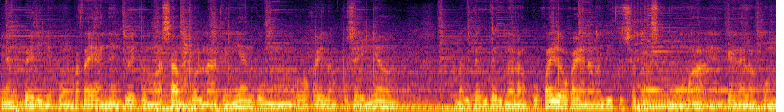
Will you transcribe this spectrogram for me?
yan, pwede nyo pong patayan din po itong mga sample natin yan kung okay lang po sa inyo. Magdagdag na lang po kayo, kaya naman dito sa taas kumuha. Yan, kaya na lang pong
